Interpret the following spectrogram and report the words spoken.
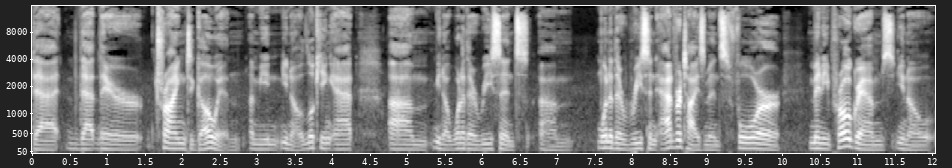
that that they're trying to go in. I mean, you know, looking at um, you know one of their recent um, one of their recent advertisements for mini programs, you know,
